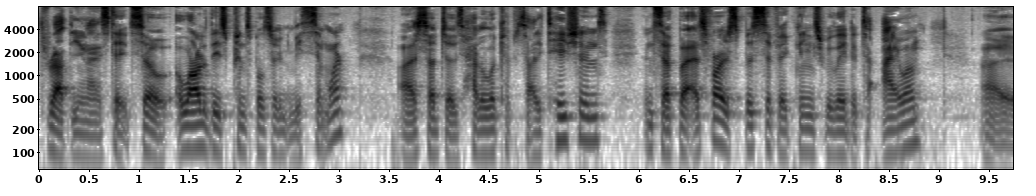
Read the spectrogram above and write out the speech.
throughout the United States. So a lot of these principles are going to be similar uh, such as how to look up citations and stuff. But as far as specific things related to Iowa, uh,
